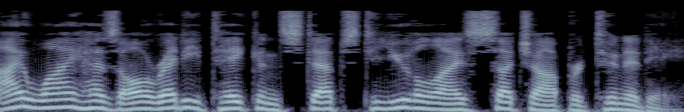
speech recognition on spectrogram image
IWAI has already taken steps to utilize such opportunity.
